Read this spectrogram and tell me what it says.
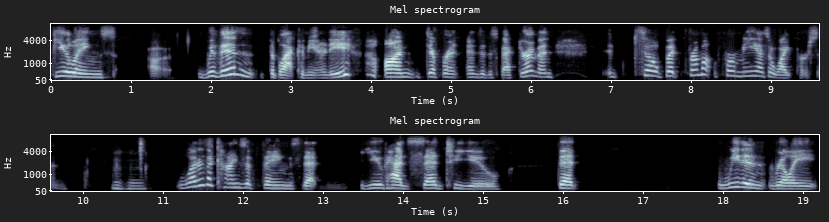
feelings uh, within the black community on different ends of the spectrum and so but from a, for me as a white person mm-hmm. What are the kinds of things that you've had said to you that we didn't really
